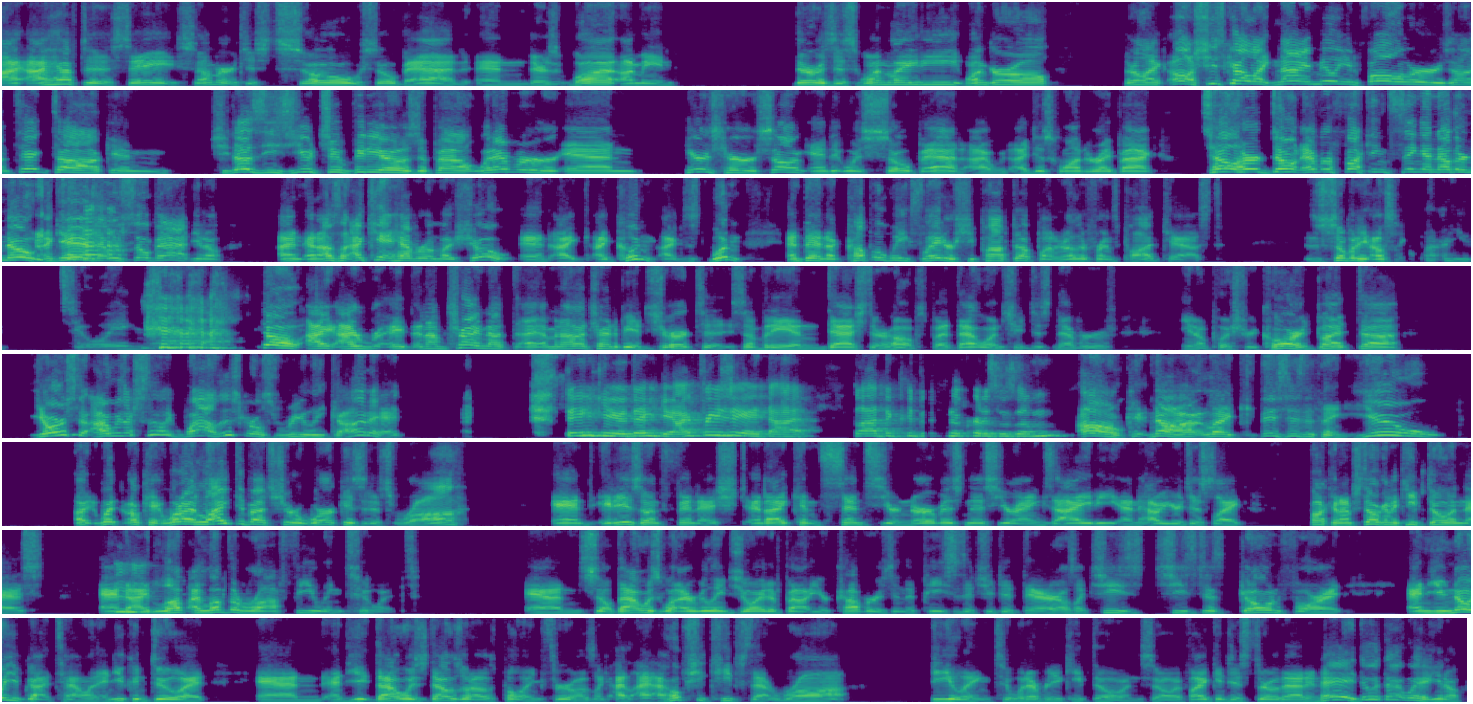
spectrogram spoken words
I I have to say some are just so so bad, and there's one. I mean, there was this one lady, one girl. They're like, oh, she's got like nine million followers on TikTok, and she does these YouTube videos about whatever, and here's her song, and it was so bad. I would I just wanted to write back, tell her don't ever fucking sing another note again. that was so bad, you know. And and I was like, I can't have her on my show. And I I couldn't, I just wouldn't. And then a couple weeks later, she popped up on another friend's podcast. Somebody, I was like, what are you doing? No, I, I, and I'm trying not. To, I, I mean, I'm not trying to be a jerk to somebody and dash their hopes, but that one should just never, have, you know, pushed record. But uh yours, I was actually like, wow, this girl's really got it. Thank you. Thank you. I appreciate that. Glad that there's no criticism. Oh okay. no, I, like this is the thing. You, I, what? Okay, what I liked about your work is that it's raw, and it is unfinished and i can sense your nervousness your anxiety and how you're just like fucking i'm still gonna keep doing this and i Mhm. love i love the raw feeling to it and so that was what i really enjoyed about your covers and the pieces that you did there i was like she's she's just going for it and you know you've got talent and you can do it and and you that was that was what i was pulling through i was like i i hope she keeps that raw feeling to whatever you keep doing. So if I can just throw that in, hey, do it that way, you know.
